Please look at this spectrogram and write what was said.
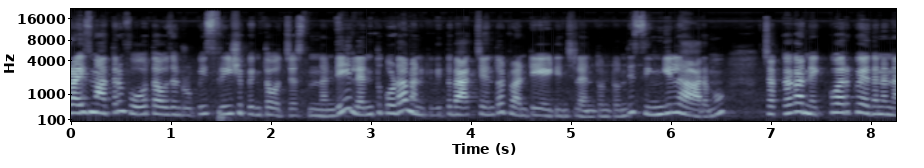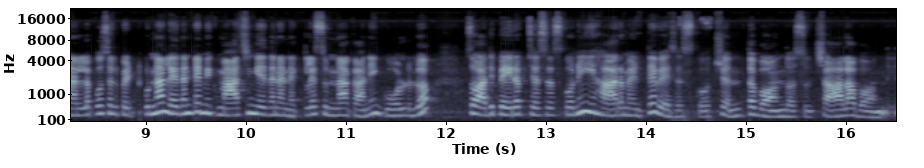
ప్రైస్ మాత్రం ఫోర్ థౌజండ్ రూపీస్ ఫ్రీ షిప్పింగ్తో వచ్చేస్తుందండి. లెంత్ కూడా మనకి విత్ బ్యాక్ చైన్తో ట్వంటీ ఎయిట్ ఇంచ్ లెంత్ ఉంటుంది. సింగిల్ హారము. చక్కగా నెక్ వరకు ఏదైనా నల్ల పూసలు పెట్టుకున్నా లేదంటే మీకు మ్యాచింగ్ ఏదైనా నెక్లెస్ ఉన్నా కానీ గోల్డ్లో. సో అది పేరప్ చేసేసుకొని ఈ హారం అయితే వేసేసుకోవచ్చు. ఎంత బాగుందో అసలు. చాలా బాగుంది.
